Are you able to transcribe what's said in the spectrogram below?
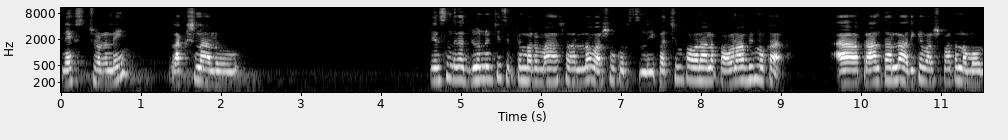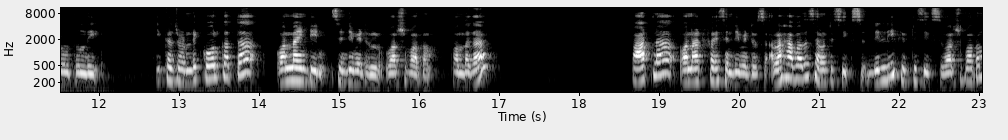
నెక్స్ట్ చూడండి. లక్షణాలు. తెలిసిందిగా జూన్ నుంచి సెప్టెంబర్ మాసాల్లో వర్షం కురుస్తుంది. పశ్చిమ పవనాల పవనాభిముఖ ఆ ప్రాంతాల్లో అధిక వర్షపాతం నమోదవుతుంది. ఇక్కడ చూడండి కోల్కత్తా వన్ నైన్టీన్ సెంటీమీటర్లు వర్షపాతం పొందగా Patna one naught five centimeters Allahabad seventy six Delhi fifty six వర్షపాతం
